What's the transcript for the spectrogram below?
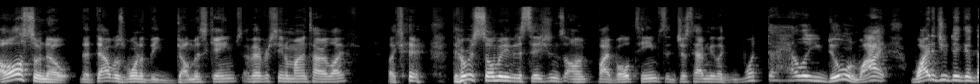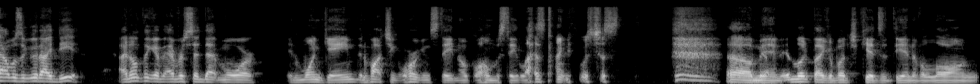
I'll also note that that was one of the dumbest games I've ever seen in my entire life. Like there were so many decisions on by both teams that just had me like, "What the hell are you doing? Why? Why did you think that that was a good idea?" I don't think I've ever said that more in one game than watching Oregon State and Oklahoma State last night. It was just oh man, it looked like a bunch of kids at the end of a long,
